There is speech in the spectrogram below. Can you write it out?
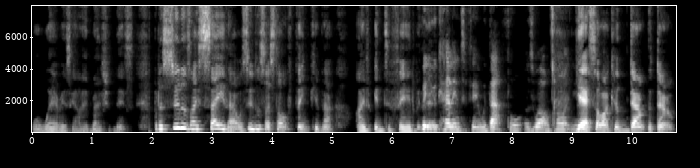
well, where is it? I imagine this. But as soon as I say that, or as soon as I start thinking that, I've interfered with But it. you can interfere with that thought as well, can't you? Yeah, so I can doubt the doubt.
